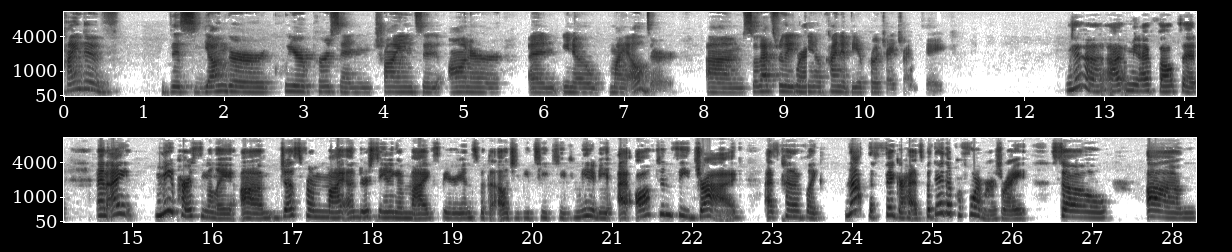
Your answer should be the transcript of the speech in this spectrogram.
kind of this younger queer person trying to honor and you know my elder. Um, so that's really right. you know kind of the approach i try to take. Yeah i mean i felt it. And i me personally, um, just from my understanding of my experience with the LGBTQ community, I often see drag as kind of like not the figureheads, but they're the performers, right? So, um,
